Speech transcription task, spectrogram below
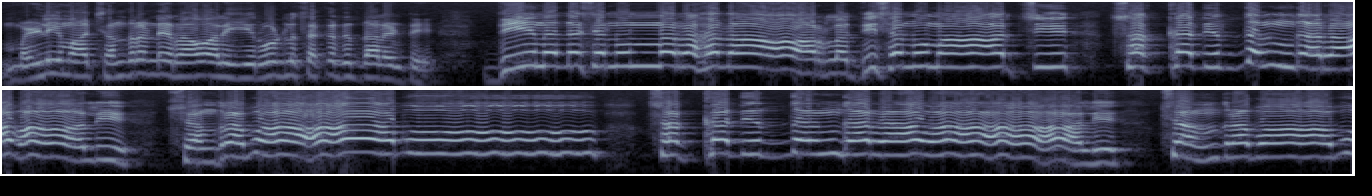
మళ్ళీ మా చంద్రన్నే రావాలి ఈ రోడ్లు చక్కదిద్దాలంటే. దీన దశనున్న రహదార్ల దిశను మార్చి చక్కదిద్దంగా రావాలి చంద్రబాబు. చక్కదిద్దంగా రావాలి చంద్రబాబు.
